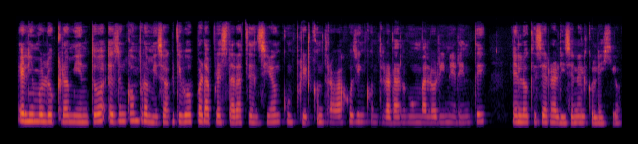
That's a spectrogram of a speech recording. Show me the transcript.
El involucramiento es un compromiso activo para prestar atención, cumplir con trabajos y encontrar algún valor inherente en lo que se realiza en el colegio,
